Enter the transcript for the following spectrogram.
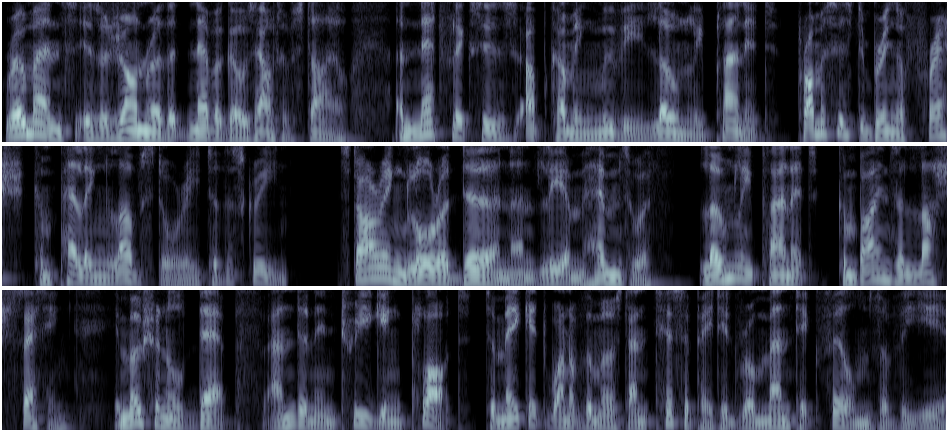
Romance is a genre that never goes out of style, and Netflix's upcoming movie Lonely Planet promises to bring a fresh, compelling love story to the screen. Starring Laura Dern and Liam Hemsworth, Lonely Planet combines a lush setting, emotional depth, and an intriguing plot to make it one of the most anticipated romantic films of the year.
